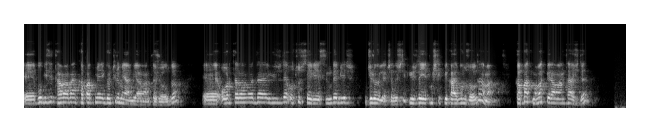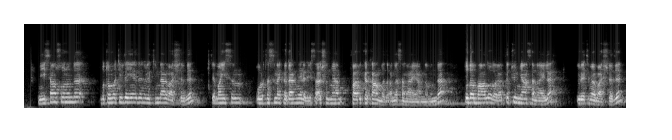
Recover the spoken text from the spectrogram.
E, bu bizi tamamen kapatmaya götürmeyen bir avantaj oldu. E, ortalamada %30 seviyesinde bir ciro ile çalıştık. %70'lik bir kaybımız oldu ama kapatmamak bir avantajdı. Nisan sonunda otomotivde yeniden üretimler başladı. işte Mayıs'ın ortasına kadar neredeyse açılmayan fabrika kalmadı ana sanayi anlamında. Bu da bağlı olarak da tüm yan sanayiler üretime başladı.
